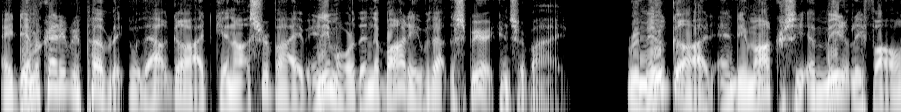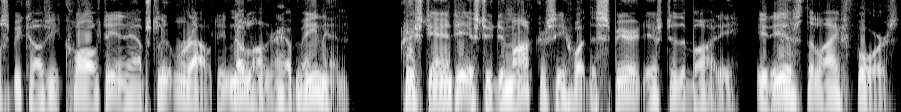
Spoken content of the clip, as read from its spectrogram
A democratic republic without God cannot survive any more than the body without the spirit can survive. Remove God, and democracy immediately falls because equality and absolute morality no longer have meaning. Christianity is to democracy what the spirit is to the body. It is the life force.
